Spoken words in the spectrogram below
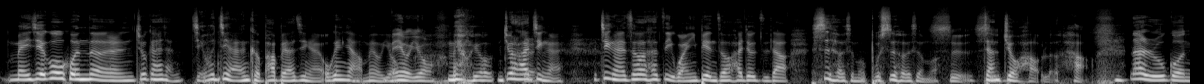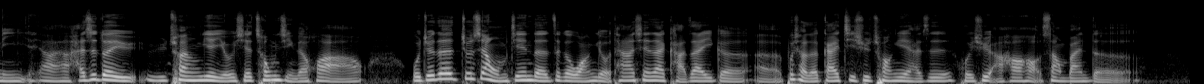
没结过婚的人就跟他讲，结婚进来很可怕，不要进来。我跟你讲，没有用，没有用，没有用。你就让他进来，进来之后他自己玩一遍之后，他就知道适合什么，不适合什么，是，是这样就好了。好，那如果你啊还是对于创业有一些憧憬的话，我觉得就像我们今天的这个网友，他现在卡在一个呃不晓得该继续创业还是回去啊好好上班的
